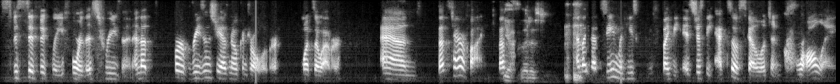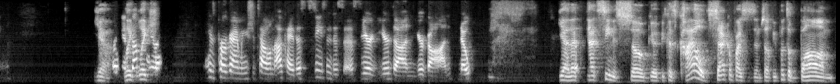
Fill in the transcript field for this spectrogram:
specifically for this reason, and that's for reasons she has no control over whatsoever. And that's terrifying. That's yeah, that is. and like that scene when he's like the, it's just the exoskeleton crawling Yeah, like, like like like, his programming should tell him okay this cease and desist you're you're done you're gone nope yeah. That that scene is so good because Kyle sacrifices himself. He puts a bomb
